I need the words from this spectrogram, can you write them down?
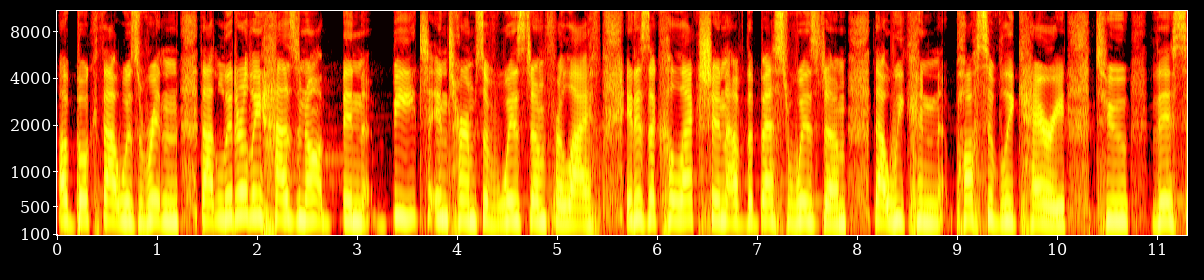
a book that was written that literally has not been beat in terms of wisdom for life. It is a collection of the best wisdom that we can possibly carry to this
